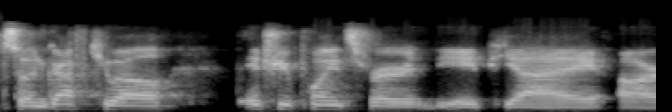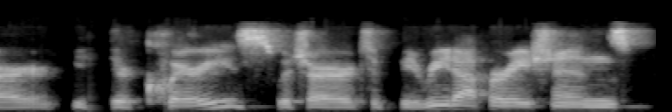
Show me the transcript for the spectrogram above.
So in GraphQL, the entry points for the API are either queries, which are typically read operations,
